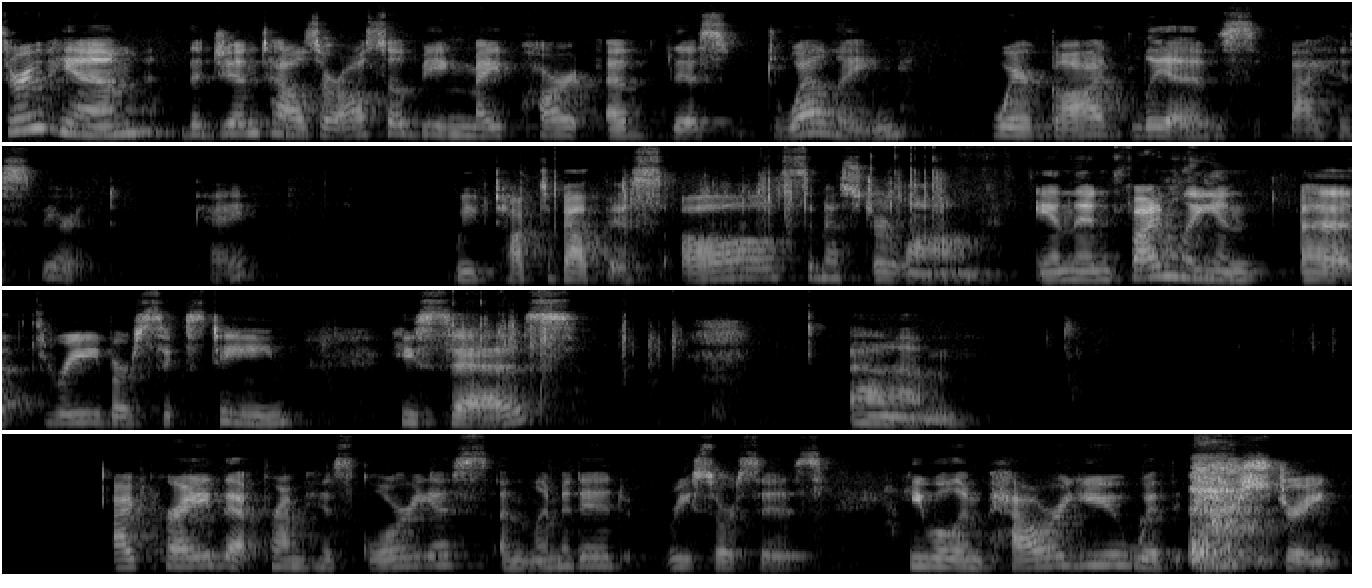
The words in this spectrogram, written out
Through him, the Gentiles are also being made part of this dwelling where God lives by his Spirit. Okay? We've talked about this all semester long. And then finally, in uh, 3, verse 16, he says, um, I pray that from his glorious, unlimited resources, he will empower you with inner strength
